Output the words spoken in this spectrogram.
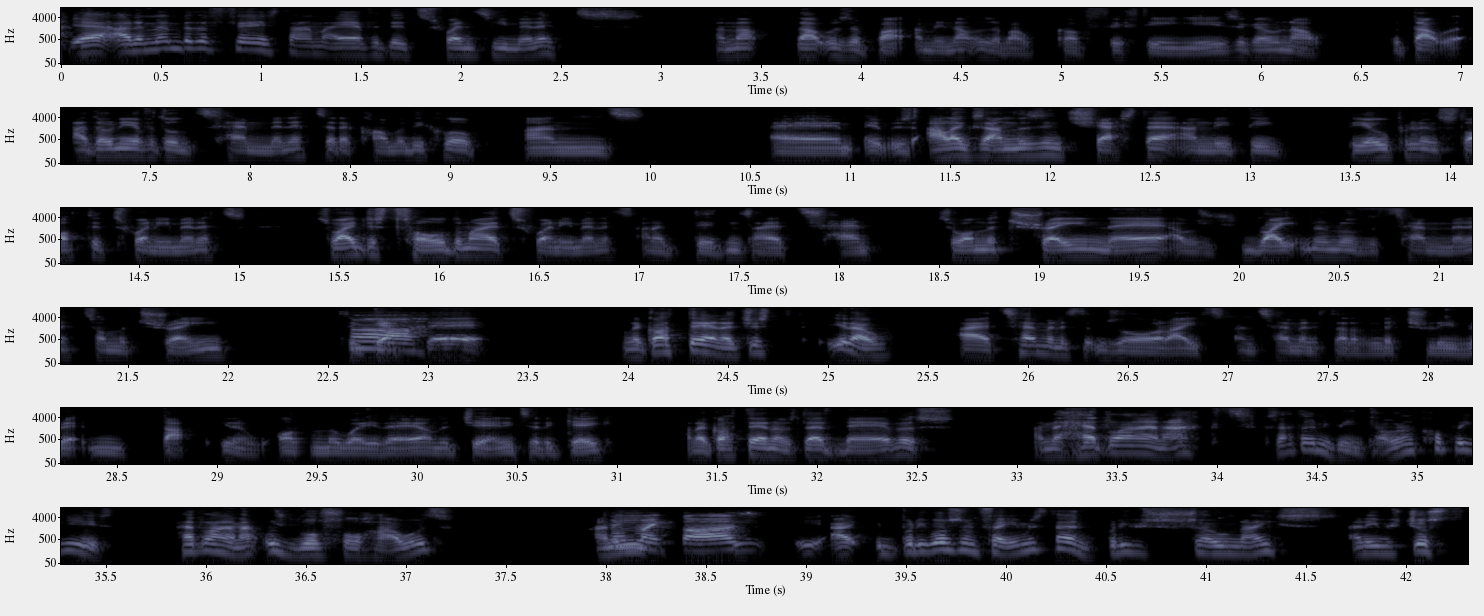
Yeah, I remember the first time I ever did 20 minutes. And that that was about, I mean, that was about God, 15 years ago now. But that I'd only ever done 10 minutes at a comedy club. And um, it was Alexander's in Chester, and the, the the opening slot did 20 minutes. So I just told them I had 20 minutes and I didn't. I had 10. So on the train there, I was writing another 10 minutes on the train to Oh. get there. And I got there and I just, you know, I had 10 minutes that was all right and 10 minutes that I'd literally written that, you know, on the way there, on the journey to the gig. And I got there and I was dead nervous. And the headline act, because I'd only been going a couple of years, headline that was Russell Howard. And oh he, my god! he- I, but he wasn't famous then, but he was so nice. And he was just,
